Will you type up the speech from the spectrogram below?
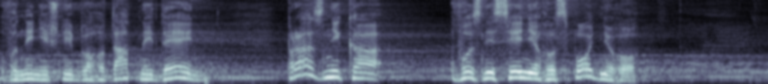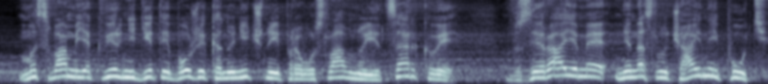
в нинішній благодатний день праздника Вознесення Господнього, ми з вами, як вірні діти Божої канонічної православної церкви, взираємо не на случайний путь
